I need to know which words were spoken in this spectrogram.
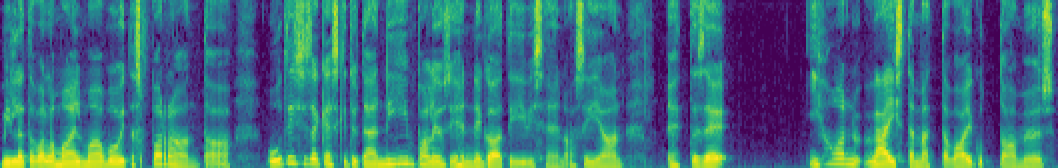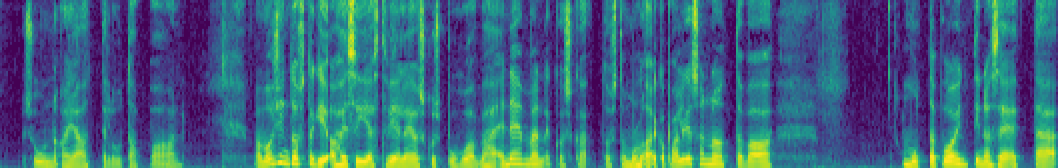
millä tavalla maailmaa voitaisiin parantaa. Uutisissa keskitytään niin paljon siihen negatiiviseen asiaan, että se ihan väistämättä vaikuttaa myös sun ajattelutapaan. Mä voisin tostakin asiasta vielä joskus puhua vähän enemmän, koska tosta mulla on aika paljon sanottavaa. Mutta pointtina se, että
